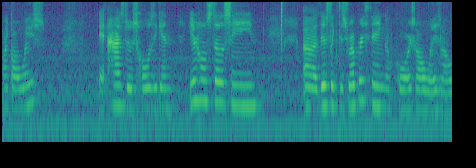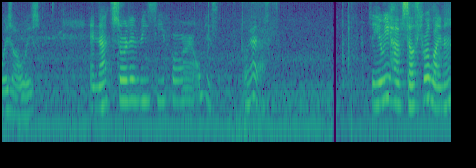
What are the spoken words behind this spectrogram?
like always. It has those holes again ear hole's still the same. Uh, there's like this rubber thing, of course, always, always, always. And that's sort of easy for Miss. So yeah. So here we have South Carolina,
